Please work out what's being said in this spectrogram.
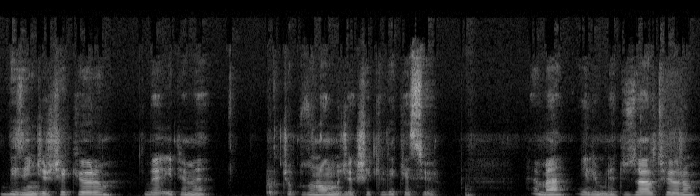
Bir zincir çekiyorum ve ipimi çok uzun olmayacak şekilde kesiyorum. Hemen elimle düzeltiyorum.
